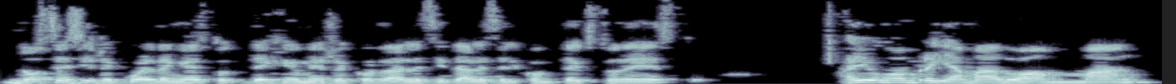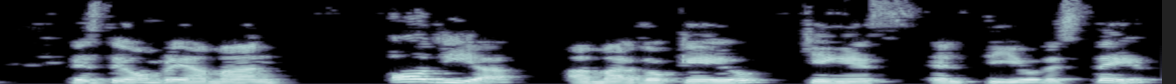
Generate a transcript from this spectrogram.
no sé si recuerdan esto, déjenme recordarles y darles el contexto de esto. Hay un hombre llamado Amán. Este hombre Amán odia a Mardoqueo, quien es el tío de Esther.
